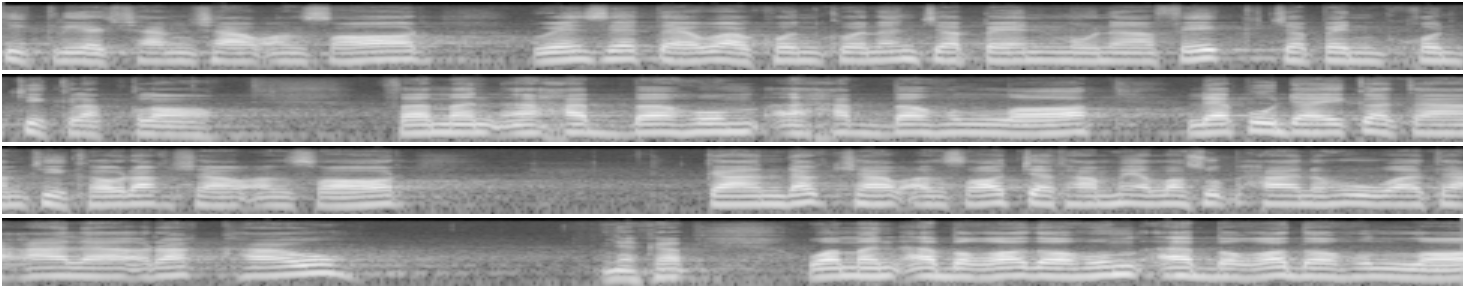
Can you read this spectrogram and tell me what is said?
ที่เกลียดชังชาวอันซอรเว้นเสียแต่ว่าคนคนนั้นจะเป็นมุนาฟิก จะเป็นคนที่กลับกรอก ฟามันอาฮับบะฮุมอาฮับบะฮุลลอและผู้ใดก็ตามที่เขารักชาวอันซอรการรักชาวอันซอรจะทำให้อัลลอฮฺสุบฮานะฮูวาตะอาลารักเขานะครับว่ามันอับกอดะฮุมอับกอดะฮุลลอ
